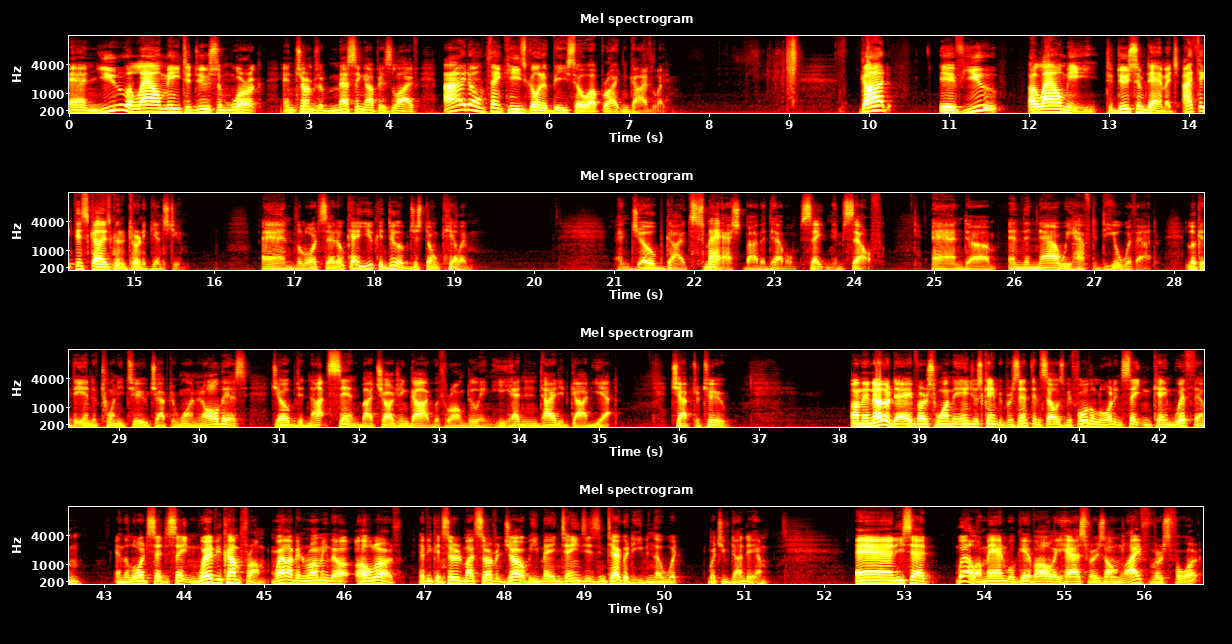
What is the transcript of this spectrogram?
and you allow me to do some work in terms of messing up his life, I don't think he's going to be so upright and godly. God, if you allow me to do some damage, I think this guy is going to turn against you. And the Lord said, Okay, you can do it, just don't kill him. And Job got smashed by the devil, Satan himself. And, uh, and then now we have to deal with that. Look at the end of 22, chapter 1. And all this, Job did not sin by charging God with wrongdoing. He hadn't indicted God yet. Chapter 2. On another day, verse 1, the angels came to present themselves before the Lord, and Satan came with them. And the Lord said to Satan, Where have you come from? Well, I've been roaming the whole earth. Have you considered my servant Job? He maintains his integrity, even though what, what you've done to him. And he said, Well, a man will give all he has for his own life, verse 4.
